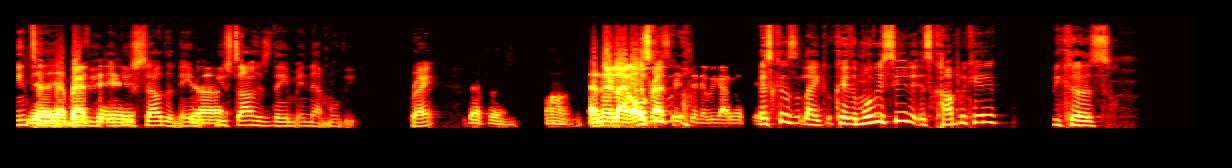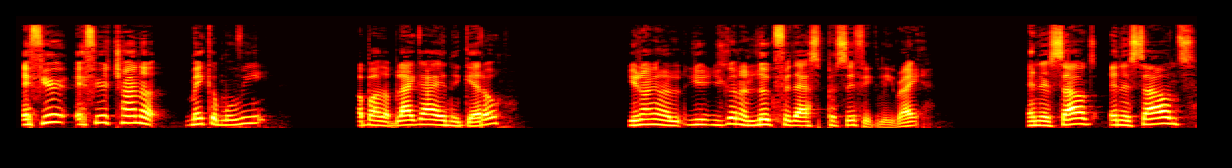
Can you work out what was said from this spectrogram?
into Yeah, yeah, Brad movie, and you sell the name. Yeah. You sell his name in that movie, right? definitely. Um, and they're like, oh, It's Brad Pitt's in it. We gotta go. see it. It's because like okay, the movie scene is complicated because if you're if you're trying to make a movie about a black guy in the ghetto, you're not gonna you, you're gonna look for that specifically, right? And it sounds and it sounds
